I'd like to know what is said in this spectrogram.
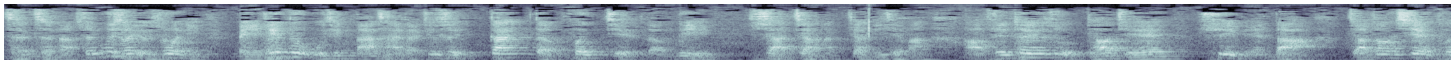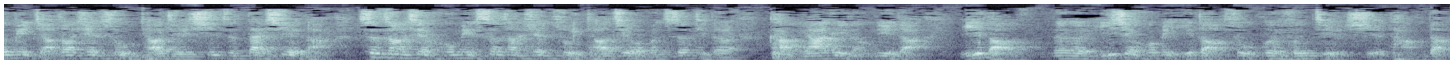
沉沉了。所以为什么有时候你每天都无精打采的，就是肝的分解能力下降了，这样理解吗？啊，所以褪黑素调节睡眠的。甲状腺分泌甲状腺素调节新陈代谢的，肾上腺分泌肾上腺素调节我们身体的抗压力能力的，胰岛那个胰腺分泌胰岛素会分解血糖的，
